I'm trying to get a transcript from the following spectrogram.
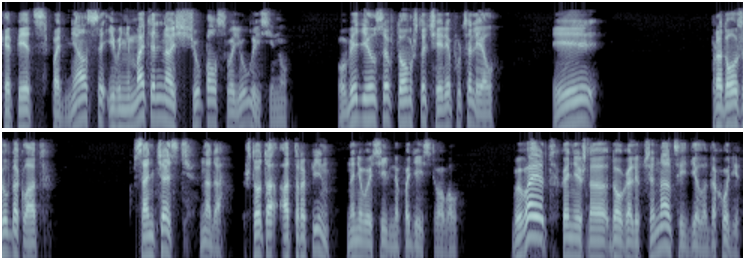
Капец поднялся и внимательно ощупал свою лысину. Убедился в том, что череп уцелел. И... Продолжил доклад. В санчасть надо. Что-то атропин на него сильно подействовал. Бывает, конечно, до галлюцинаций дело доходит,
